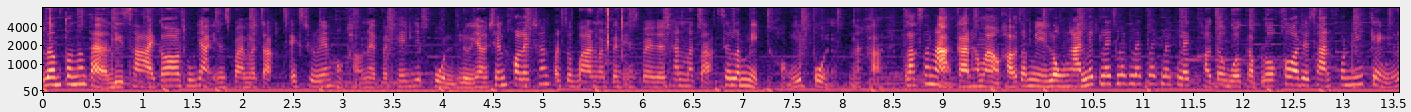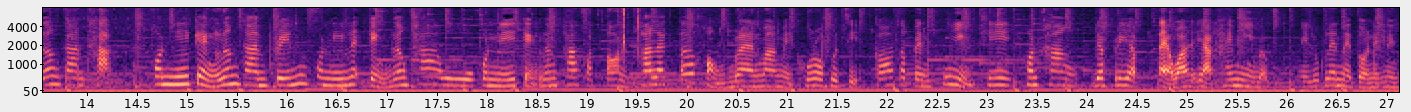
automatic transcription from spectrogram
เริ่มต้นตั้งแต่ดีไซน์ก็ทุกอย่างอินสปายมาจาก experience ของเขาในประเทศญี่ปุ่น หรืออย่างเช่นคอลเล t ชันปัจจุบันมันเป็น inspiration มาจากเซรามิกของญี่ปุ่นนะคะ ลักษณะการทำงานของเขาจะมีโรงงานเล็กๆๆๆๆๆเขาจะ work กับ local artisan คนนี้เก่งเรื่องการถัก คนนี้เก่งเรื่องการปริ้นคนนี้เก่งเรื่องผ้าวู คนนี้เก่งเรื่องผ้าคอตตอนคาแรคเตอร์ของแบรนด์มาเมคุโรฟุจิก็จะเป็นผู้หญิงที่ค่อนข้างเรียบๆแต่ว่าอยากให้มีแบบมีลูกเล่นในตัวนิดนึง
